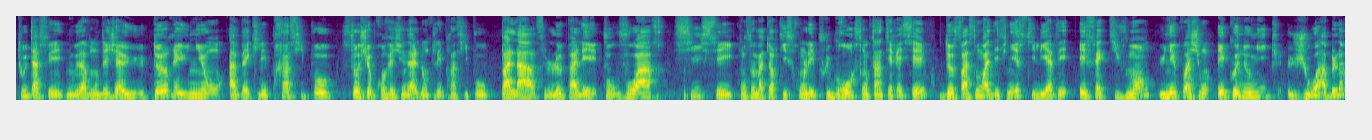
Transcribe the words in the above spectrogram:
Tout à fait. Nous avons déjà eu deux réunions avec les principaux socioprofessionnels, donc les principaux palaces, le palais, pour voir si ces consommateurs qui seront les plus gros sont intéressés, de façon à définir s'il y avait effectivement une équation économique jouable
